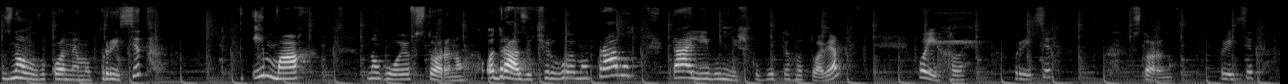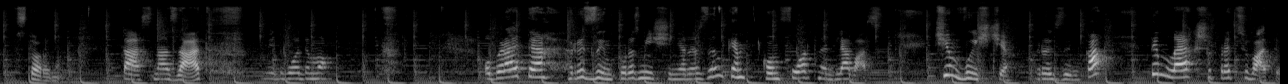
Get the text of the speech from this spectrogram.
Знову виконуємо присід і мах ногою в сторону. Одразу чергуємо праву та ліву ніжку. Будьте готові. Поїхали. Присід в сторону. Присід в сторону. Таз назад. Відводимо. Обирайте резинку, розміщення резинки комфортне для вас. Чим вище резинка, тим легше працювати.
